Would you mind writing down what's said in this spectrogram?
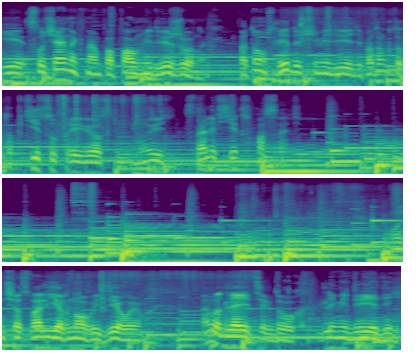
И случайно к нам попал медвежонок. Потом следующие медведи, потом кто-то птицу привез. Ну и стали всех спасать. Вон сейчас вольер новый делаем. А вот для этих двух, для медведей.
